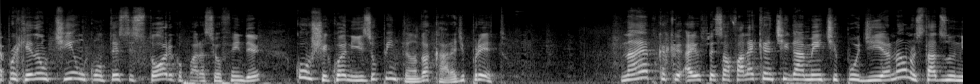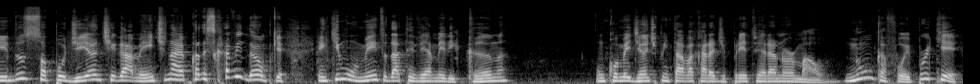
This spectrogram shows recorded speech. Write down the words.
é porque não tinha um contexto histórico para se ofender com o Chico Anísio pintando a cara de preto. Na época que. Aí o pessoal fala é que antigamente podia. Não, nos Estados Unidos só podia antigamente na época da escravidão. Porque em que momento da TV americana um comediante pintava a cara de preto e era normal? Nunca foi. Por quê?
